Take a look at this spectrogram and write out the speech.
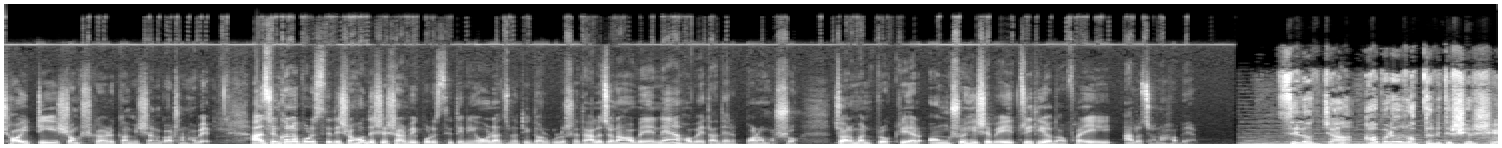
ছয়টি সংস্কার কমিশন গঠন হবে। আইনশৃঙ্খলা পরিস্থিতি সহ দেশের সার্বিক পরিস্থিতি নিয়েও রাজনৈতিক দলগুলোর সাথে আলোচনা হবে নেওয়া হবে তাদের পরামর্শ। চলমান প্রক্রিয়ার অংশ হিসেবে তৃতীয় দফায় এই আলোচনা হবে। শ্রীলঞ্চা আবারও রপ্তানিতে শীর্ষে।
